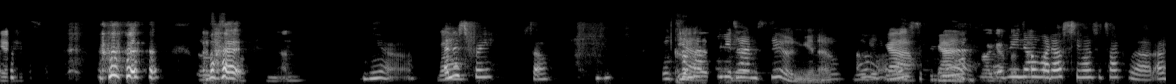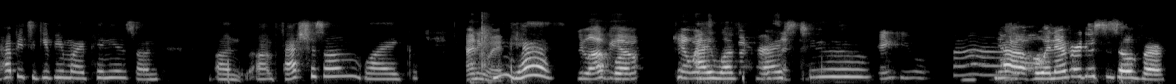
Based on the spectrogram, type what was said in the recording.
Yes. but yeah. Well, and it's free so we'll come yeah, back anytime soon, you know. We'll Oh, Yeah, amazing. yeah. Yeah. Let me know what else you want to talk about. I'm happy to give you my opinions on on, on fascism. Like, Anyway, mm, yes, we love you. Well, Can't wait I to love you you person. guys too. Thank you. Yeah, whenever this is over,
